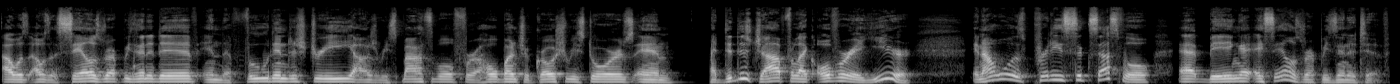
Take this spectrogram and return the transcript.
I was I was a sales representative in the food industry. I was responsible for a whole bunch of grocery stores and I did this job for like over a year and I was pretty successful at being a, sales representative.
